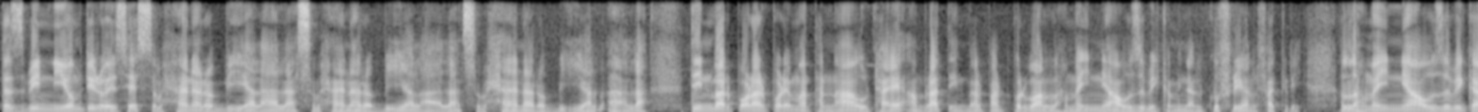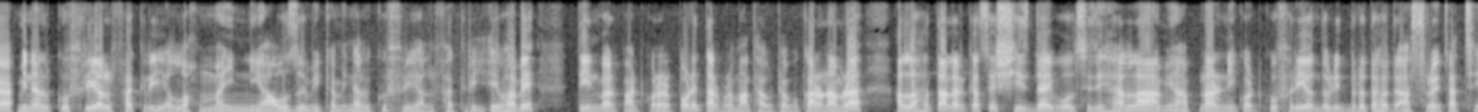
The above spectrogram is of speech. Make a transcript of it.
তসবির নিয়মটি রয়েছে, সুবহানা রব্বি আলা আলা সুবহানা রব্বি আলা আলা সুবহানা রব্বি আল। আলা তিনবার পড়ার পরে মাথা না উঠায় আমরা তিনবার পাঠ করব, আল্লাহুম্মা ইন্নি আউযুবিকা মিনাল কুফরি আল ফাকরি। আল্লাহুম্মা ইন্নি আউযুবিকা মিনাল কুফরি আল ফাকরি। আল্লাহুম্মা ইন্নি আউযুবিকা মিনাল কুফরি আল ফাকরি। এভাবে তিনবার পাঠ করার পরে তারপরে মাথা উঠাবো। কারণ আমরা আল্লাহ তালার কাছে সিজদাই বলছি যে হ্যাঁ আল্লাহ, আমি আপনার নিকট কুফরি ও দরিদ্রতা হতে আশ্রয় চাচ্ছি।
